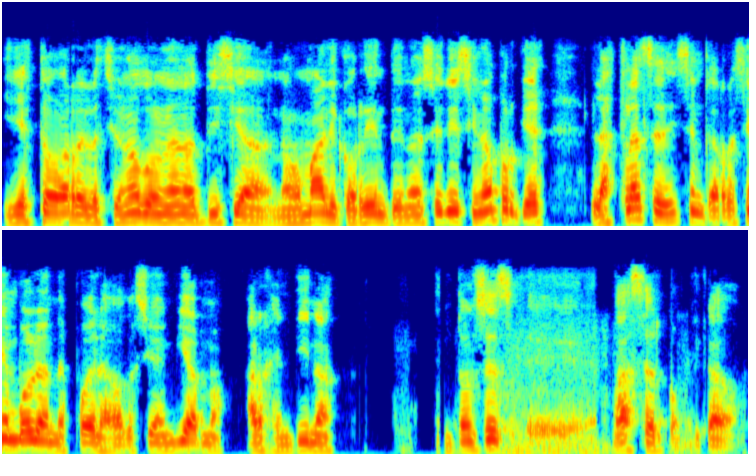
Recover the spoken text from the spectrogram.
y esto va relacionado con una noticia normal y corriente, no de serie, sino porque las clases dicen que recién vuelven después de las vacaciones de invierno, Argentina, entonces eh, va a ser complicado,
